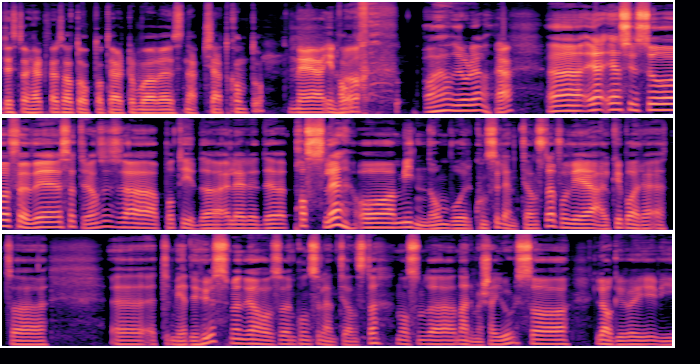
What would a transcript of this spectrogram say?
distrahert, for jeg satt og oppdaterte vår Snapchat-konto med innhold. Ja. Ah, ja, du gjorde det, ja. Uh, jeg jeg syns jo, før vi setter i gang, syns jeg er på tide, eller det er passelig, å minne om vår konsulenttjeneste. For vi er jo ikke bare et, uh, et mediehus, men vi har også en konsulenttjeneste. Nå som det nærmer seg jul, så lager vi, vi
